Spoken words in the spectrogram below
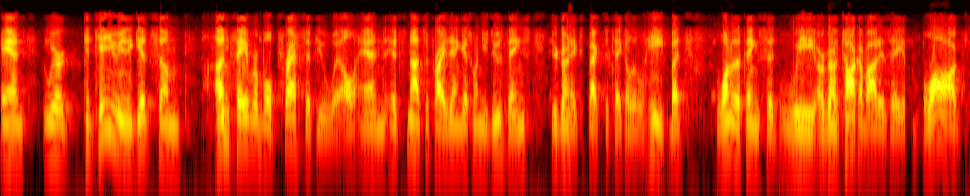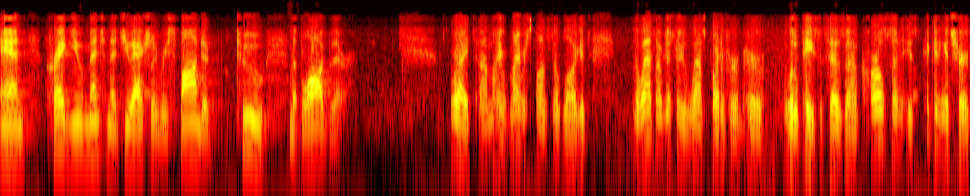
And we're continuing to get some unfavorable press, if you will, and it's not surprising. I guess when you do things, you're going to expect to take a little heat. But one of the things that we are going to talk about is a blog, and Craig, you mentioned that you actually responded to the blog there. Right. Uh, my my response to the blog, the last I'll just read the last part of her her little piece. It says uh, Carlson is picketing a church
